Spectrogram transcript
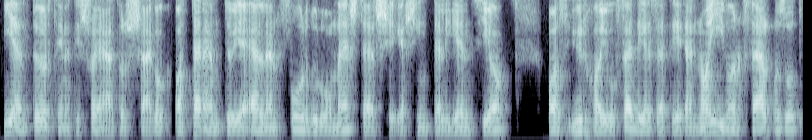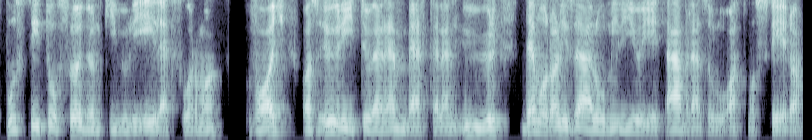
Ilyen történeti sajátosságok a teremtője ellen forduló mesterséges intelligencia, az űrhajó fedélzetére naívan felhozott pusztító földön kívüli életforma, vagy az őrítően embertelen űr demoralizáló milliójét ábrázoló atmoszféra.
